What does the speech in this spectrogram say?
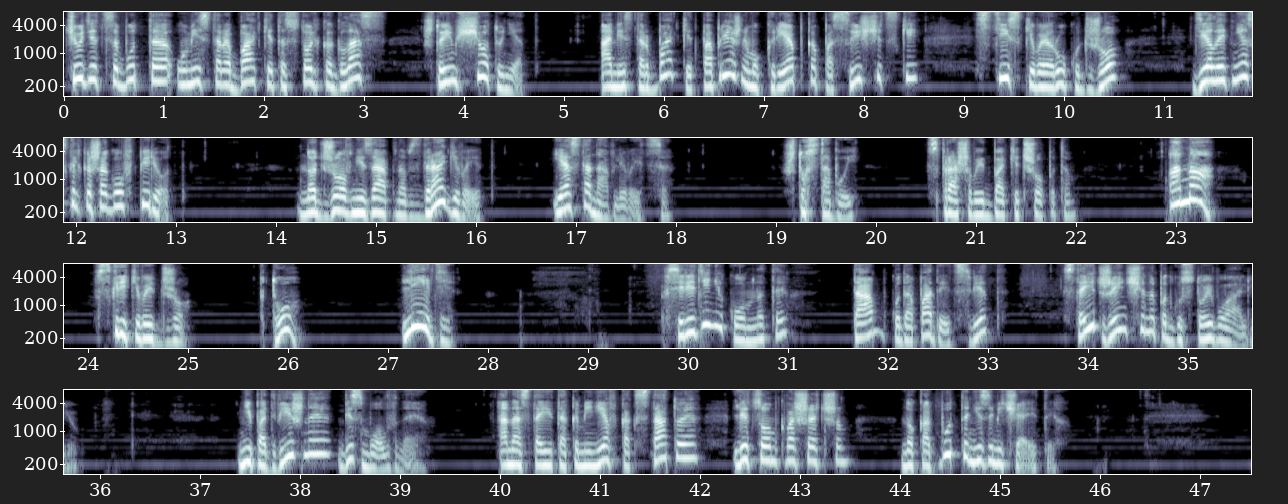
чудится, будто у мистера Баккета столько глаз, что им счету нет, а мистер Баккет по-прежнему крепко, посыщицки, стискивая руку Джо, делает несколько шагов вперед. Но Джо внезапно вздрагивает и останавливается. — Что с тобой? — спрашивает Баккет шепотом. — Она! — вскрикивает Джо. — Кто? — Леди! В середине комнаты, там, куда падает свет, стоит женщина под густой вуалью. Неподвижная, безмолвная. Она стоит, окаменев, как статуя, лицом к вошедшим, но как будто не замечает их.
